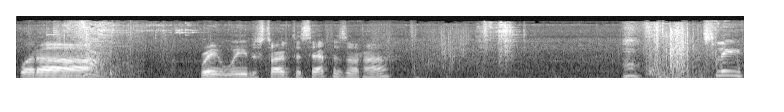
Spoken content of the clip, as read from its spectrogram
What a great way to start this episode, huh? Honestly,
